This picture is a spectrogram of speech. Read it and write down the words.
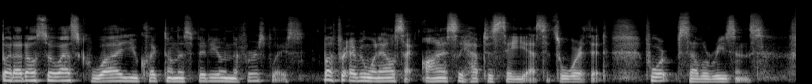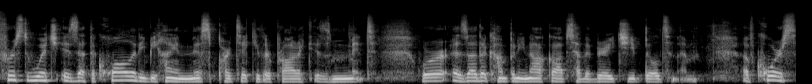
but I'd also ask why you clicked on this video in the first place. But for everyone else, I honestly have to say yes, it's worth it, for several reasons. First of which is that the quality behind this particular product is mint, whereas other company knockoffs have a very cheap build to them. Of course,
